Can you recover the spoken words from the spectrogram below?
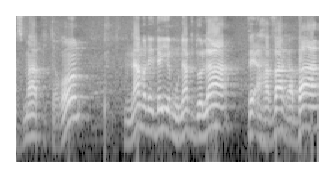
אז מה הפתרון? אמנם על ידי אמונה גדולה ואהבה רבה,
